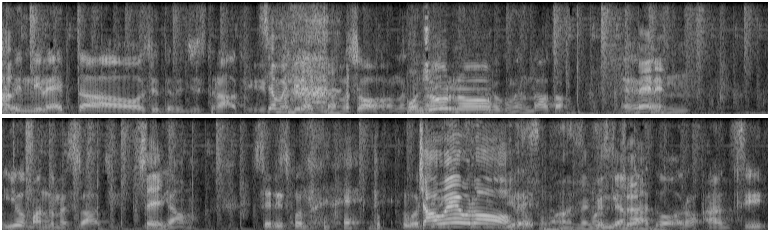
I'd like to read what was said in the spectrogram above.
siete in diretta o siete registrati? Siamo in diretta. Non lo so. la- Buongiorno. Come è andata? Ehm, Bene. Io mando messaggi. Sì. Vediamo. Se rispondete. vuol Ciao, Eolo! io adoro, anzi,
